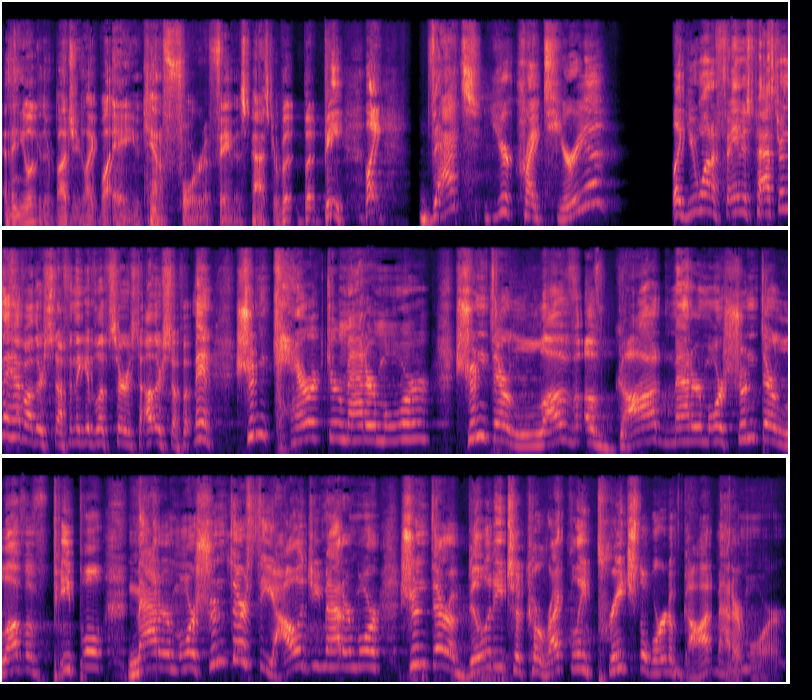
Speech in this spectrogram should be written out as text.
And then you look at their budget, you're like, well, A, you can't afford a famous pastor. But but B, like, that's your criteria? Like you want a famous pastor and they have other stuff and they give lip service to other stuff. But man, shouldn't character matter more? Shouldn't their love of God matter more? Shouldn't their love of people matter more? Shouldn't their theology matter more? Shouldn't their ability to correctly preach the word of God matter more?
